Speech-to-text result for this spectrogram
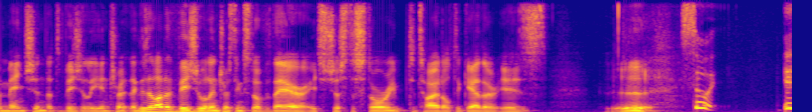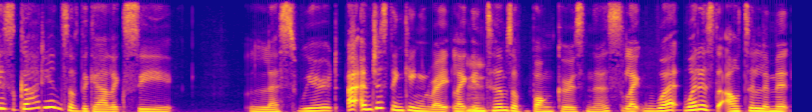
dimension that's visually interesting. Like there's a lot of visual interesting stuff there. It's just the story to tie it all together is. Ugh. So, is Guardians of the Galaxy less weird? I- I'm just thinking, right? Like in hmm. terms of bonkersness, like what what is the outer limit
